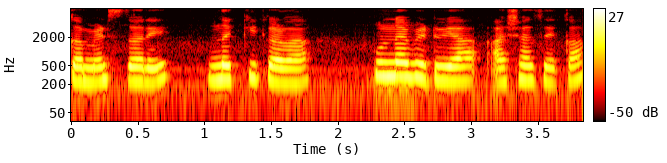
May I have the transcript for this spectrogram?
कमेंट्सद्वारे नक्की कळवा. पुन्हा भेटूया अशाच एका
